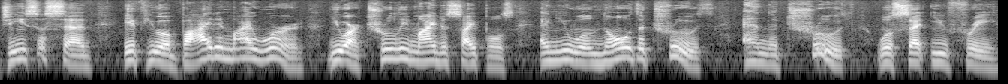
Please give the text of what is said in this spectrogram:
Jesus said, If you abide in my Word, you are truly my disciples, and you will know the truth, and the truth will set you free.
